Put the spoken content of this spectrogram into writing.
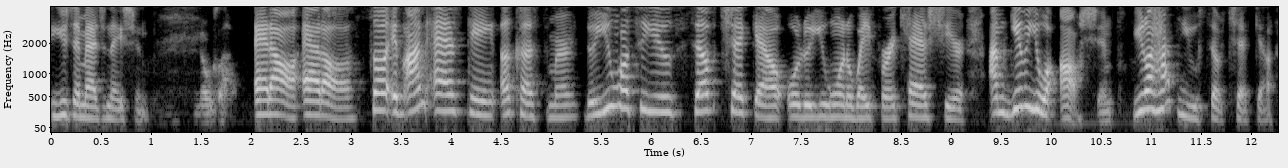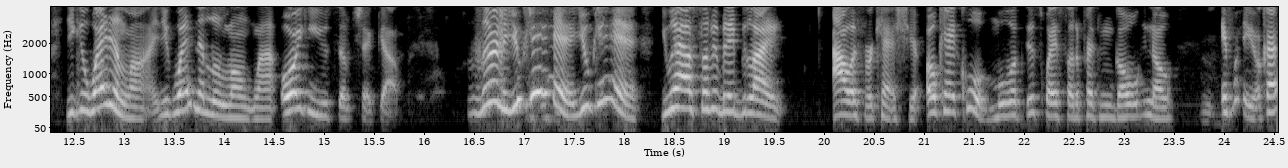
use your imagination. No clout. At all, at all. So if I'm asking a customer, do you want to use self checkout or do you want to wait for a cashier? I'm giving you an option. You don't have to use self checkout. You can wait in line. You can wait in a little long line, or you can use self checkout. Literally, you can. You can. You have some people they be like, I'll wait for cashier. Okay, cool. Move up this way so the person can go, you know, in front of you. Okay.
